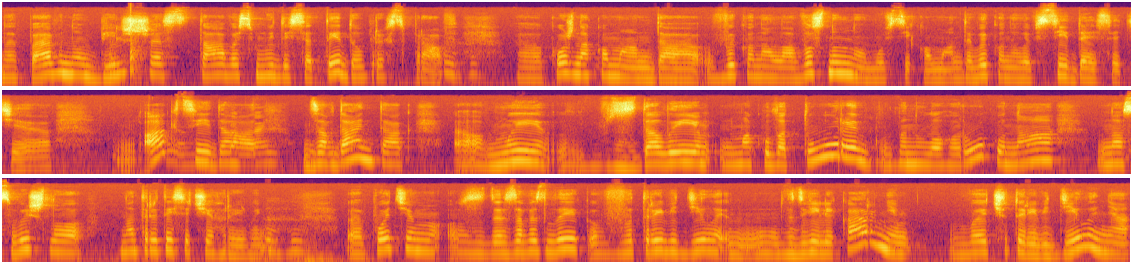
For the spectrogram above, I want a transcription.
напевно більше 180 добрих справ. Кожна команда виконала в основному всі команди, виконали всі 10 е, акцій, да, Завдань. завдань. Так Е, ми здали макулатури минулого року. На у нас вийшло на 3 тисячі гривень. Е, Потім завезли в три відділи в дві лікарні. В чотири відділення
